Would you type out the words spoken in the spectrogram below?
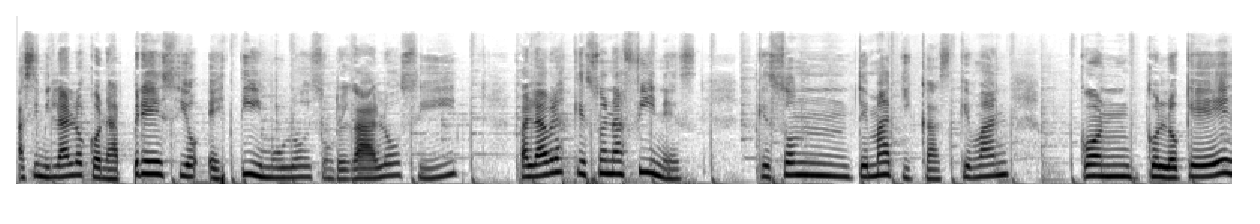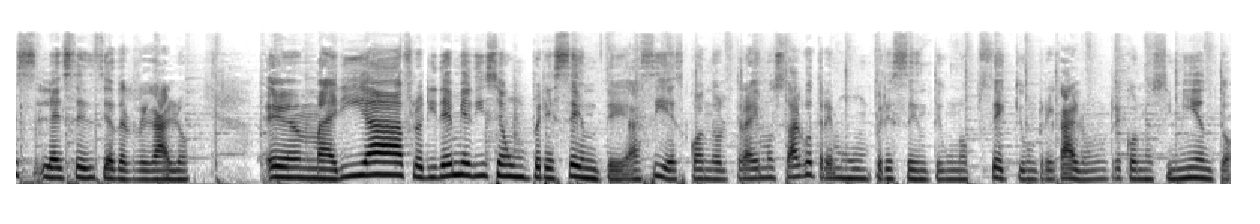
asimilarlo con aprecio, estímulo, es un regalo, sí. Palabras que son afines, que son temáticas, que van con, con lo que es la esencia del regalo. Eh, María Floridemia dice un presente, así es, cuando traemos algo traemos un presente, un obsequio, un regalo, un reconocimiento,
